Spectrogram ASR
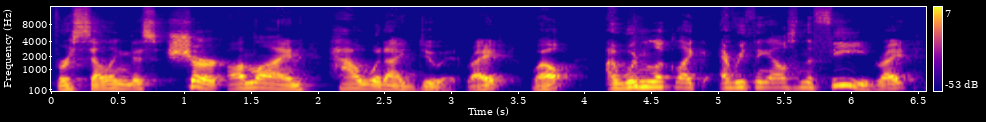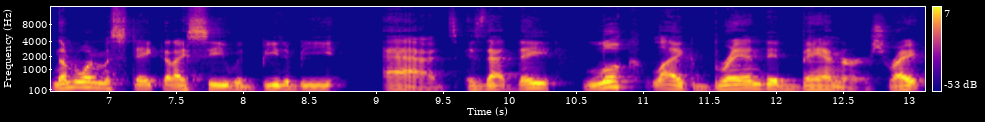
for selling this shirt online, how would I do it, right? Well, I wouldn't look like everything else in the feed, right? Number one mistake that I see with B2B ads is that they look like branded banners, right?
